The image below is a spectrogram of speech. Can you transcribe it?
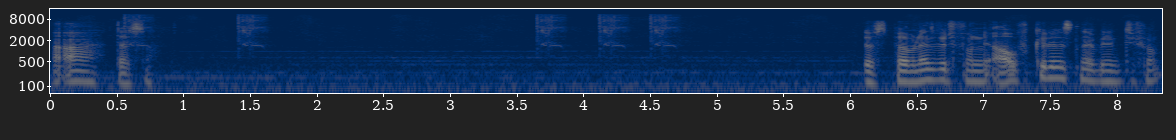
Ah, ah, da ist er. Das permanent wird von aufgelöst und er übernimmt die Form.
